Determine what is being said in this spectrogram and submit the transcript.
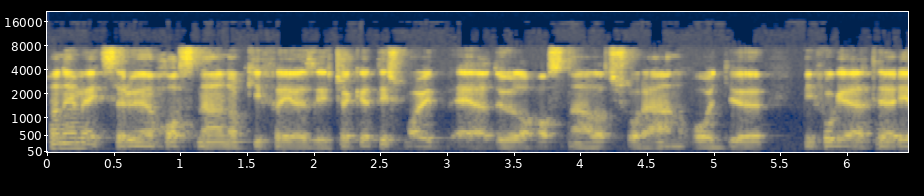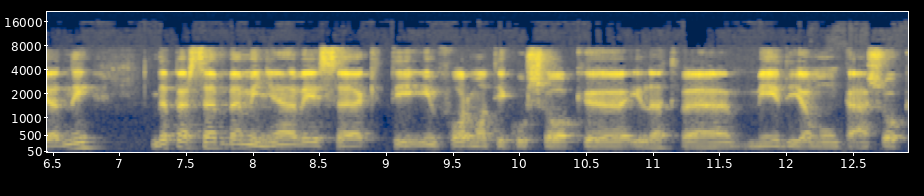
hanem egyszerűen használnak kifejezéseket, és majd eldől a használat során, hogy eh, mi fog elterjedni. De persze ebben mi nyelvészek, ti informatikusok, illetve médiamunkások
